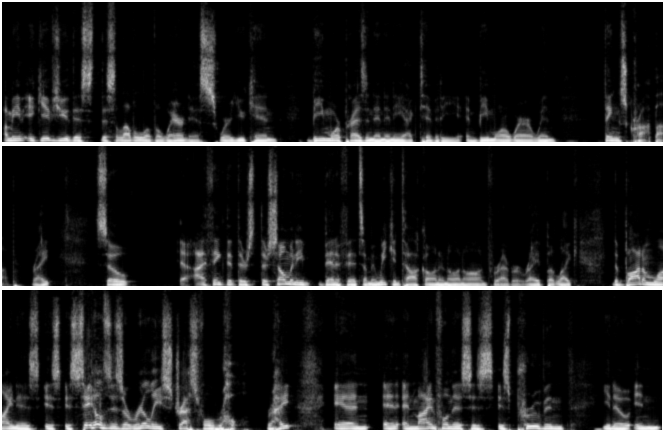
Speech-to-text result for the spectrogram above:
I mean, it gives you this this level of awareness where you can be more present in any activity and be more aware when things crop up, right? So I think that there's there's so many benefits. I mean, we can talk on and on and on forever, right? But like the bottom line is is is sales is a really stressful role, right? And and and mindfulness is is proven, you know, in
